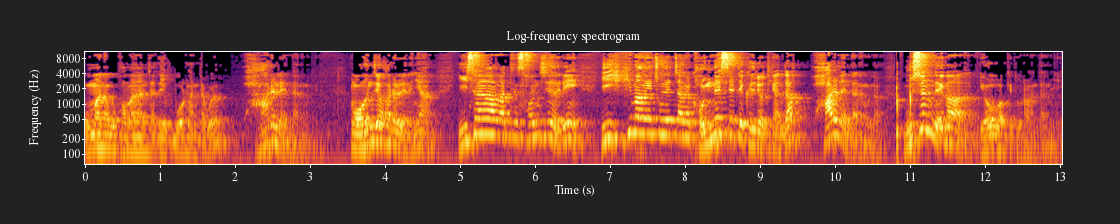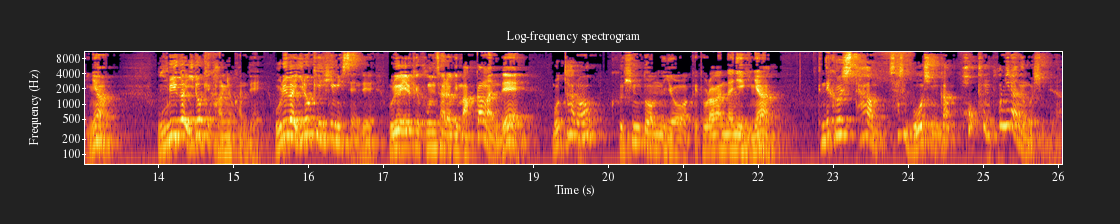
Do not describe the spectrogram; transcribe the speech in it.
오만하고 거만한 자들이 뭘 한다고요? 화를 낸다는 겁니다. 그럼 언제 화를 내느냐? 이사 같은 선지자들이 이 희망의 초대장을 건넸을 때 그들이 어떻게 한다? 화를 낸다는 겁니다. 무슨 내가 여호와께 돌아간다는 얘기냐? 우리가 이렇게 강력한데, 우리가 이렇게 힘이 센데, 우리가 이렇게 군사력이 막강한데 못하러 그 힘도 없는 여호와께 돌아간다는 얘기냐? 근데 그것이 다 사실 무엇입니까? 허풍뿐이라는 것입니다.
